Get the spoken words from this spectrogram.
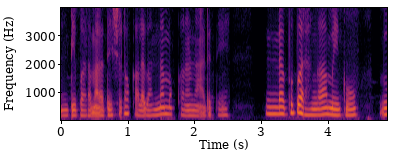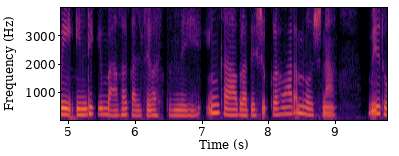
ఇంటి పడమర దిశలో కలబంద మొక్కను నాటితే డబ్బు పరంగా మీకు మీ ఇంటికి బాగా కలిసి వస్తుంది. ఇంకా ప్రతి శుక్రవారం రోజున మీరు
